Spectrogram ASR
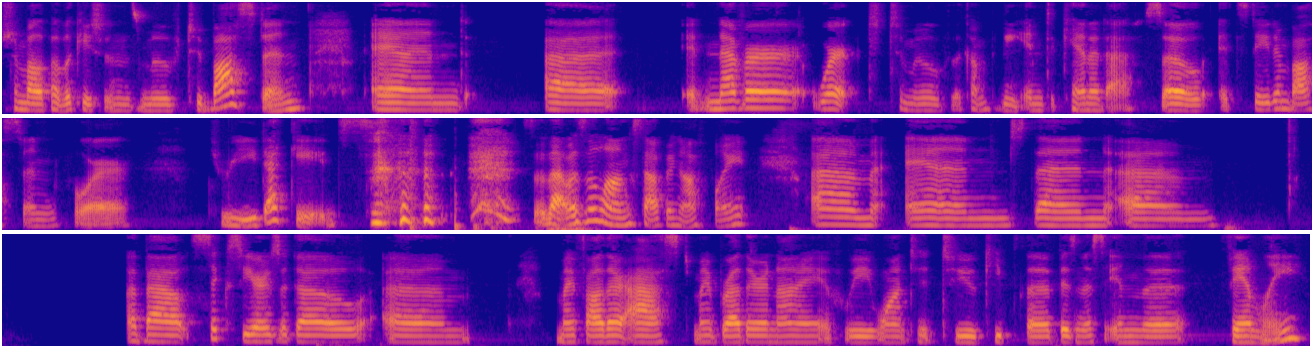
Shambhala Publications moved to Boston, and uh, it never worked to move the company into Canada. So it stayed in Boston for three decades. so that was a long stopping off point. Um, and then um, about six years ago, um, my father asked my brother and I if we wanted to keep the business in the family.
